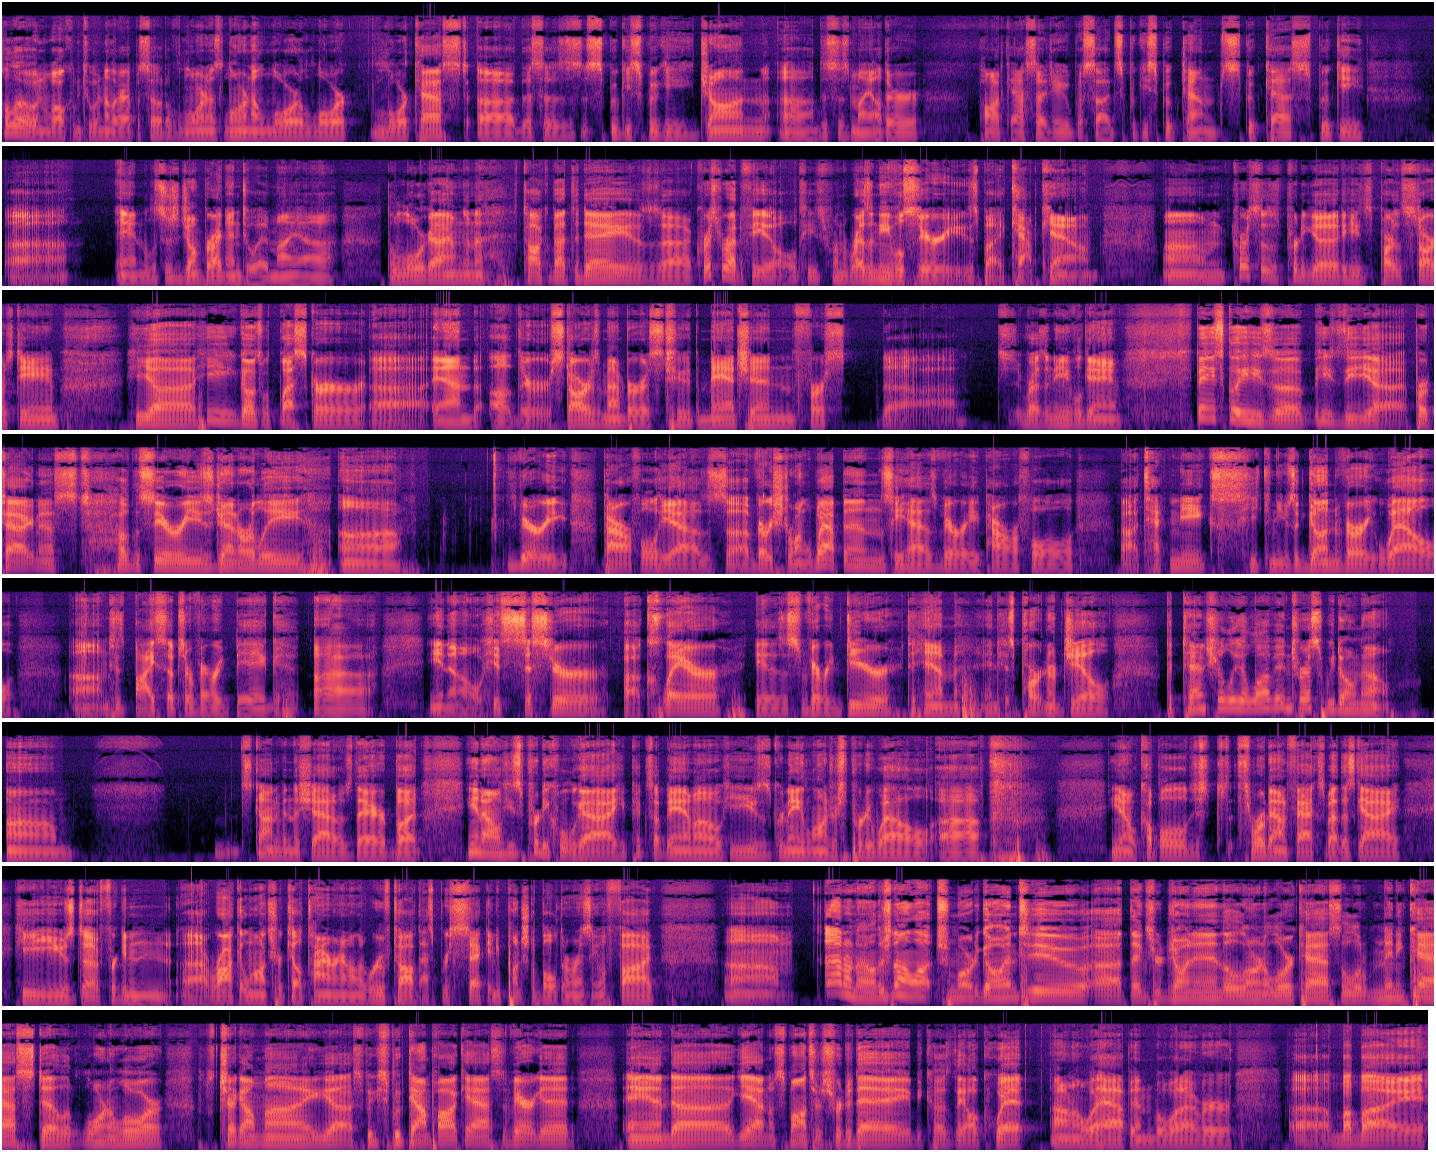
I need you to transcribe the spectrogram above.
Hello and welcome to another episode of Lorna's Lorna Lore Lore Lorecast. Uh, this is Spooky Spooky John. Uh, this is my other podcast I do besides Spooky Spooktown, Spookcast, Spooky. Uh, and let's just jump right into it. My uh, the lore guy I'm gonna talk about today is uh, Chris Redfield. He's from the Resident Evil series by Capcom. Um, Chris is pretty good. He's part of the Stars team he uh he goes with Wesker uh and other stars members to the mansion the first uh Resident Evil game. Basically, he's a he's the uh, protagonist of the series. Generally, uh, he's very powerful. He has uh, very strong weapons. He has very powerful uh, techniques. He can use a gun very well. Um, his biceps are very big. Uh, you know, his sister uh, Claire is very dear to him, and his partner Jill, potentially a love interest. We don't know. Um, it's kind of in the shadows there, but you know, he's a pretty cool guy. He picks up ammo. He uses grenade launchers pretty well. Uh, you know, a couple just throw down facts about this guy. He used a freaking uh, rocket launcher, killed Tyrant on the rooftop. That's pretty sick. And he punched a boulder in Resident Evil 5. Um, I don't know. There's not a lot more to go into. Uh, thanks for joining in the Lorna Lorecast, a little mini cast, little Lorna Lore. Check out my uh, Spooky Spooktown podcast. Very good. And uh, yeah, no sponsors for today because they all quit. I don't know what happened, but whatever. Uh, bye bye.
